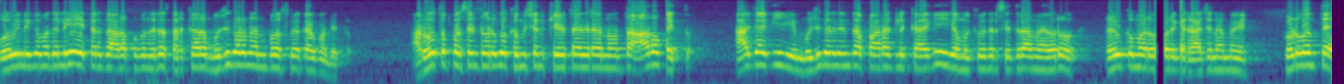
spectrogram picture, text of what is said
ಭೋವಿ ನಿಗಮದಲ್ಲಿಯೇ ಈ ತರದ ಆರೋಪ ಬಂದಿರೋ ಸರ್ಕಾರ ಮುಜುಗರನ್ನು ಅನುಭವಿಸಬೇಕಾಗಿ ಬಂದಿತ್ತು. ಅರವತ್ತು ಪರ್ಸೆಂಟ್ ವರೆಗೂ ಕಮಿಷನ್ ಕೇಳ್ತಾ ಇದ್ರೆ ಅನ್ನುವಂತ ಆರೋಪ ಇತ್ತು. ಹಾಗಾಗಿ ಈ ಮುಜುಗರದಿಂದ ಪಾರಾಗ್ಲಿಕ್ಕಾಗಿ ಈಗ ಮುಖ್ಯಮಂತ್ರಿ ಸಿದ್ದರಾಮಯ್ಯ ಅವರು ರವಿಕುಮಾರ್ ಅವರಿಗೆ ರಾಜೀನಾಮೆ ಕೊಡುವಂತೆ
